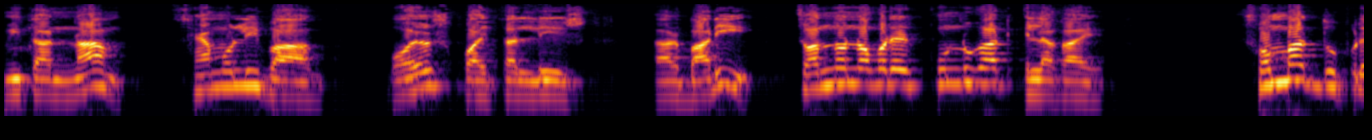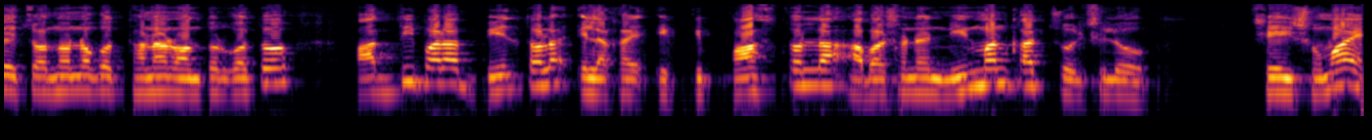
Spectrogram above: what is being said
মিতার নাম শ্যামলী বাগ, বয়স পঁয়তাল্লিশ, তার বাড়ি চন্দননগরের কুণ্ডুঘাট এলাকায়। সোমবার দুপুরে চন্দননগর থানার অন্তর্গত পাদ্দিপাড়া বেলতলা এলাকায় একটি পাঁচতলা আবাসনের নির্মাণ কাজ চলছিল। সেই সময়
